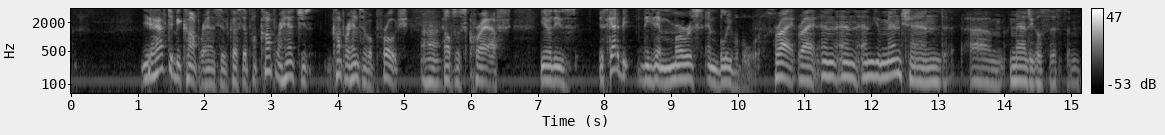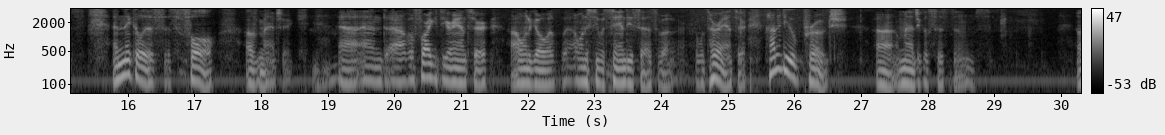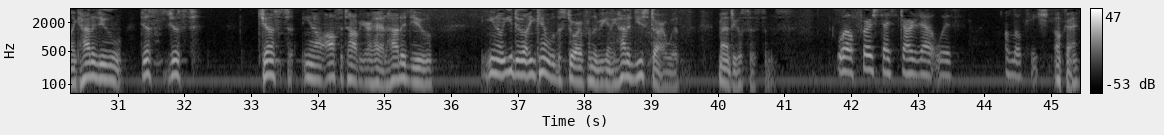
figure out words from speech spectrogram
you have to be comprehensive because the comprehensive comprehensive approach Uh-huh. helps us craft. You know these. It's got to be these immersed and believable worlds. Right, right, and and and you mentioned um, magical systems, and Nicholas is full of magic. Uh, and uh, before I get to your answer, I want to go with I want to see what Sandy says about with her answer. How did you approach uh, magical systems? Like, how did you just just just you know off the top of your head? How did you you know you develop, you came up with the story from the beginning. How did you start with magical systems? Well, first I started out with a location. Okay.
